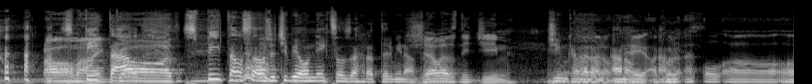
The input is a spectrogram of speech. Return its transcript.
oh spýtal, spýtal sa ho, že či by on nechcel zahrať Terminátor. Železný Jim. Jim Cameron, áno. Hej, ako áno. A, a, a,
